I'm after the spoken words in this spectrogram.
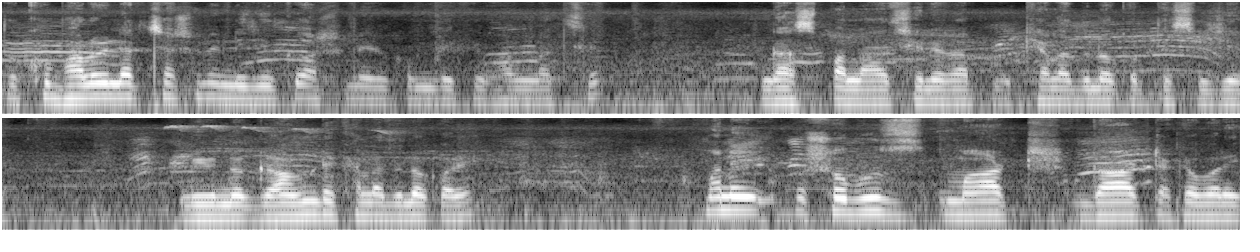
তো খুব ভালোই লাগছে আসলে, নিজেকেও আসলে এরকম দেখে ভালো লাগছে। গাছপালা, ছেলেরা খেলাধুলা করতেছে যে বিভিন্ন গ্রাউন্ডে খেলাধুলো করে। মানে সবুজ মাঠ ঘাট একেবারে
